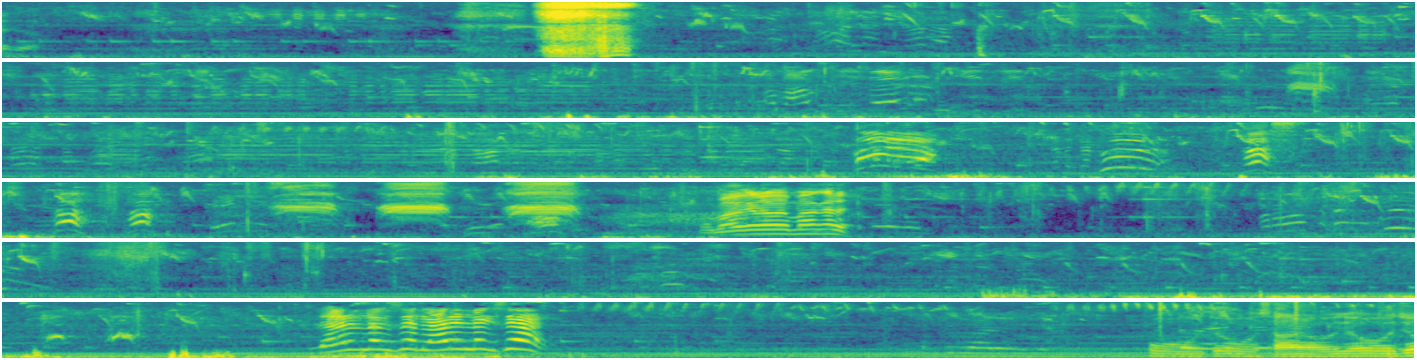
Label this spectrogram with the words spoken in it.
ないだ。曲がれ曲がれ લારી લાગશે લારી લાગશે. ઓ જો સારો જો જો.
